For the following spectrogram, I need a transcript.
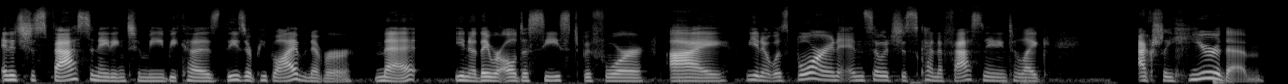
And it's just fascinating to me because these are people I've never met. You know, they were all deceased before I, you know, was born. And so it's just kind of fascinating to like actually hear them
